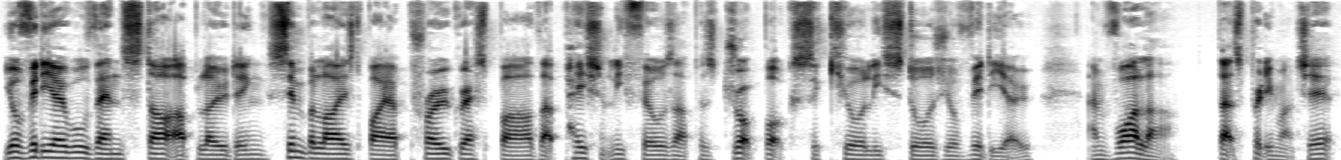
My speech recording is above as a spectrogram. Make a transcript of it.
Your video will then start uploading, symbolized by a progress bar that patiently fills up as Dropbox securely stores your video. And voila, that's pretty much it.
